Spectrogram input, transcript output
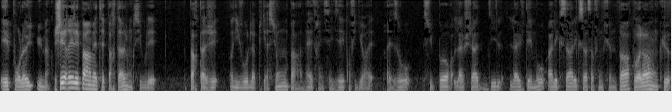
et pour l'œil humain. Gérer les paramètres et partage, donc si vous voulez partager au niveau de l'application, paramètres, initialiser, configurer réseau, support, live chat, deal, live démo, Alexa, Alexa ça fonctionne pas. Voilà, donc euh,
